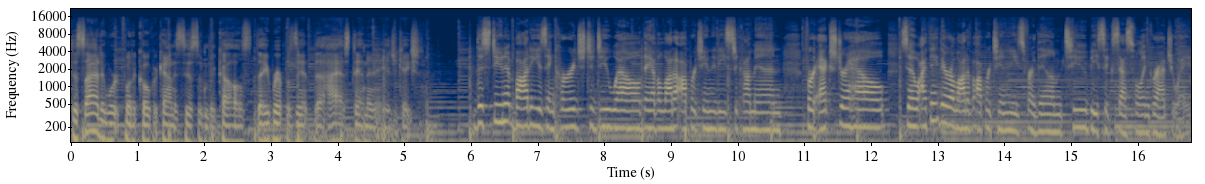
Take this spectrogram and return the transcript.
Decided to work for the Colquitt County system because they represent the highest standard in education. The student body is encouraged to do well. They have a lot of opportunities to come in for extra help. So I think there are a lot of opportunities for them to be successful and graduate.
